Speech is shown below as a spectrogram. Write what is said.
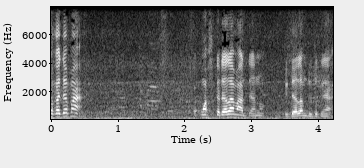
Masuk aja, Pak. Masuk ke dalam ada anu, di dalam duduknya.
